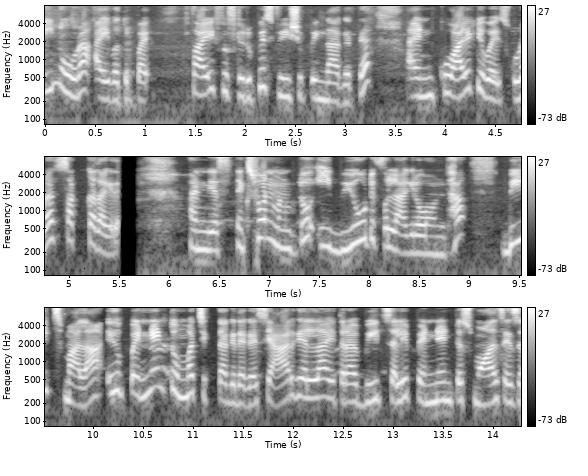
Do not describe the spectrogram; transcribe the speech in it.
ಐನೂರ ಐವತ್ತು ರೂಪಾಯಿ. Five fifty rupees free shipping ಆಗುತ್ತೆ. ಅಂಡ್ ಕ್ವಾಲಿಟಿ ವೈಸ್ ಕೂಡ ಸಕ್ಕದಾಗಿದೆ. ಅಂಡ್ ಎಸ್ ನೆಕ್ಸ್ಟ್ ಒನ್ ಬಂದ್ಬಿಟ್ಟು ಈ ಬ್ಯೂಟಿಫುಲ್ ಆಗಿರುವಂತಹ ಬೀಚ್ ಮಾಲ. ಇದು ಪೆಂಡೆಂಟ್ ತುಂಬಾ ಚಿಕ್ಕದಾಗಿದೆ ಗೈಸ್ ಯಾರಿಗೆಲ್ಲ ಈ ತರ ಬೀಚ್ ಅಲ್ಲಿ ಪೆಂಡೆಂಟ್ ಸ್ಮಾಲ್ ಸೈಜ್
